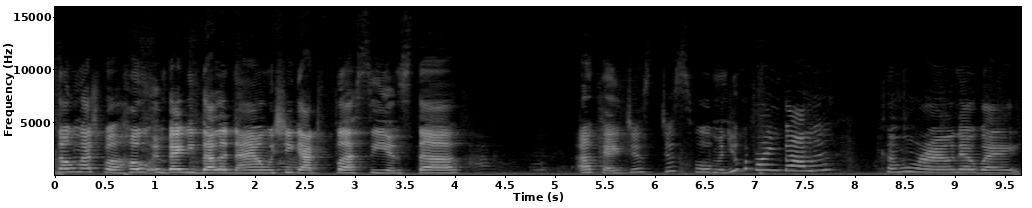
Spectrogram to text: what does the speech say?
so much for holding baby Bella down when she got fussy and stuff. Okay, just just woman, you can bring Bella. Come around that way.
